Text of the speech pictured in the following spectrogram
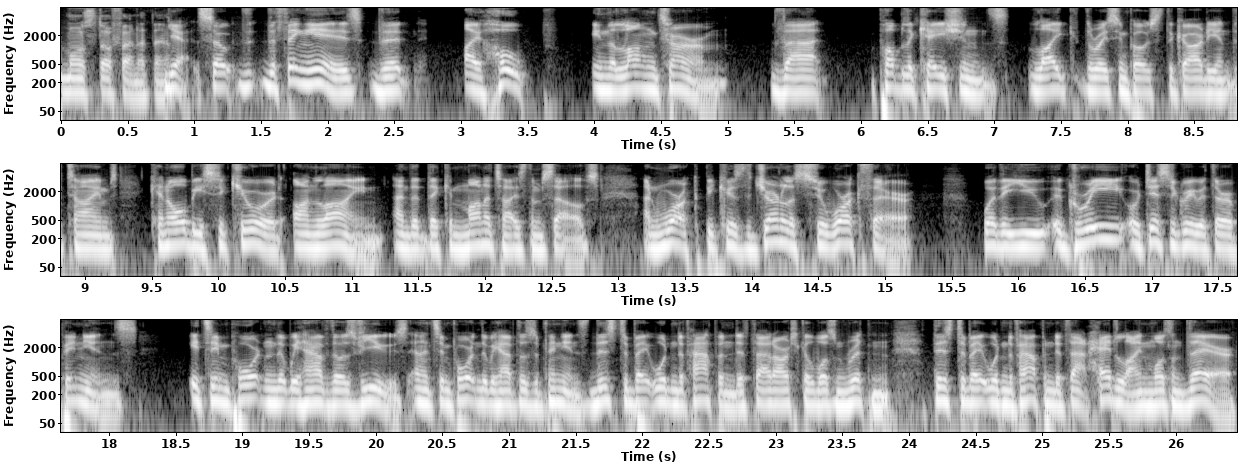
most stuff on it now. Yeah. So th- the thing is that I hope in the long term that publications like the Racing Post, the Guardian, the Times can all be secured online and that they can monetize themselves and work because the journalists who work there, whether you agree or disagree with their opinions, it's important that we have those views and it's important that we have those opinions. This debate wouldn't have happened if that article wasn't written. This debate wouldn't have happened if that headline wasn't there.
